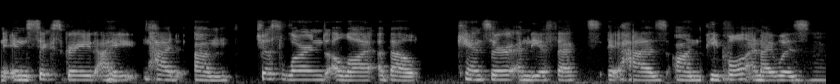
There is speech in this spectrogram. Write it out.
in sixth grade, I had um, just learned a lot about cancer and the effects it has on people. And I was mm-hmm.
